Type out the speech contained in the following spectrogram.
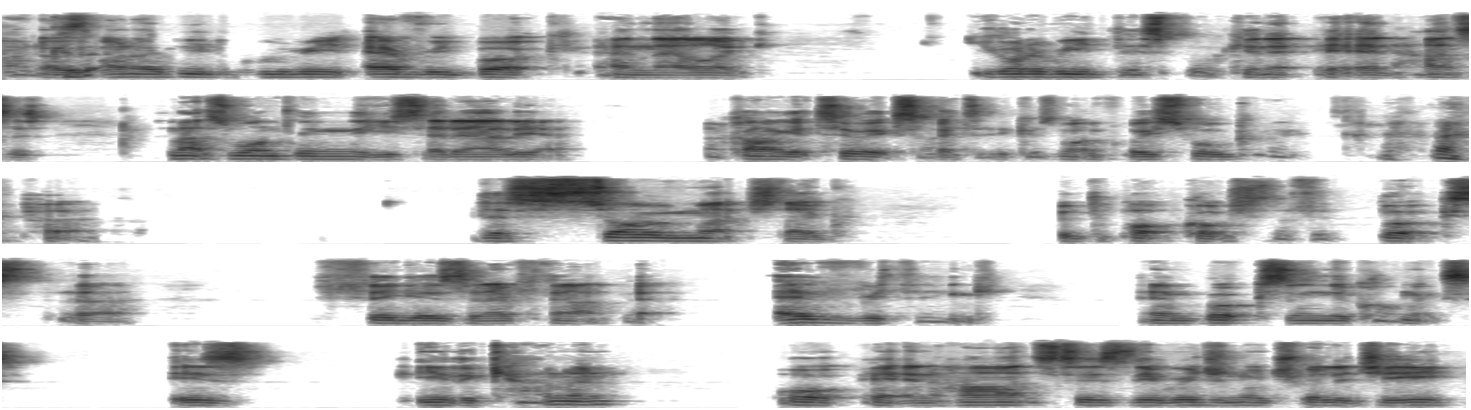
I know, I know people who read every book, and they're like, "You got to read this book, and it, it enhances." And that's one thing that you said earlier. I can't get too excited because my voice will go. but there's so much like with the pop culture stuff, the books, the figures, and everything like that. Everything in books and the comics is either canon or it enhances the original trilogy,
